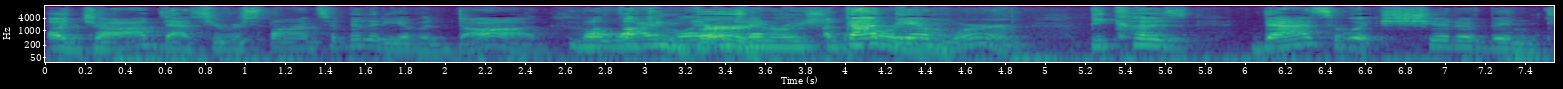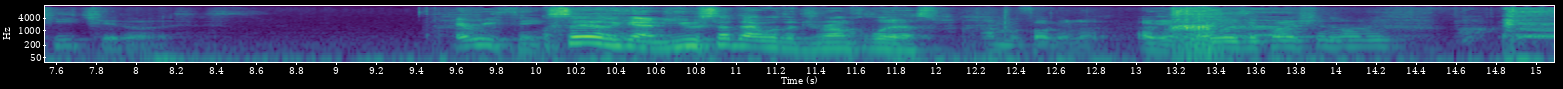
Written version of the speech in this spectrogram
a job, that's your responsibility. You have a dog, But a fucking a bird, generation a goddamn you? worm. Because that's what should have been teaching us. Everything. Say it again. You said that with a drunk lisp. I'm a fucking nut. Okay, what was the question, homie?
